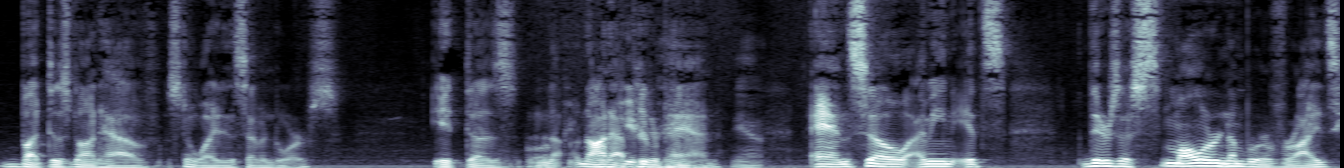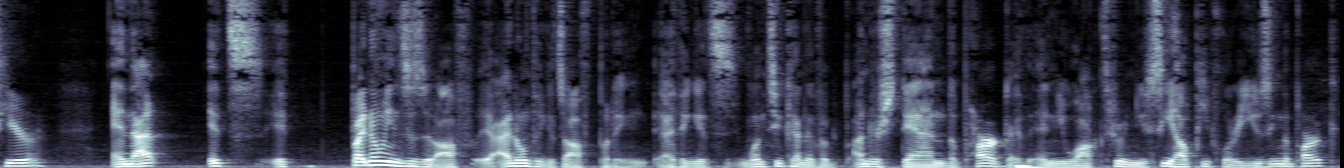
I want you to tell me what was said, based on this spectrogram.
but does not have Snow White and the Seven Dwarfs. It does Pe- not or have Peter, Pan. Yeah. And so, I mean, it's there's a smaller number of rides here, and that it's it by no means is it off. I don't think it's off putting. I think it's once you kind of understand the park and you walk through and you see how people are using the park,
